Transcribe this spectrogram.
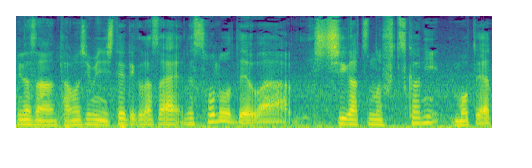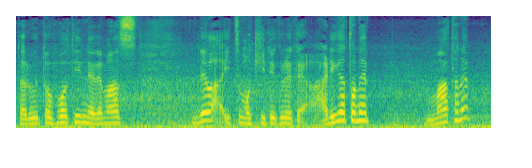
皆さん楽しみにしていてください。で、ソロでは7月の2日に元やったルート14で出ます。では、いつも聞いてくれてありがとね。またね。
